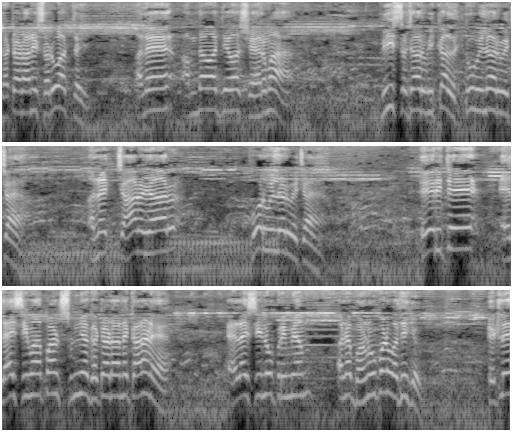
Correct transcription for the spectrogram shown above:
ઘટાડાની શરૂઆત થઈ અને અમદાવાદ જેવા શહેરમાં વીસ હજાર વ્હીકલ ટુ વ્હીલર વેચાયા અને ચાર હજાર ફોર વ્હીલર વેચાયા. એ રીતે એલઆઈસીમાં પણ શૂન્ય ઘટાડાને કારણે એલઆઈસીનું પ્રીમિયમ અને ભરણું પણ વધી ગયું. એટલે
